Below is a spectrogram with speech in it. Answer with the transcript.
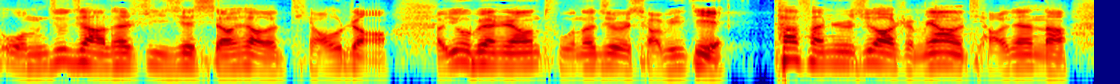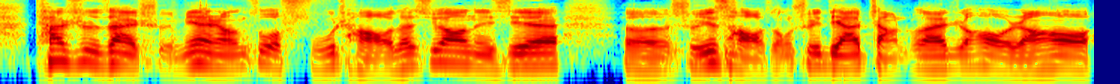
我们就。叫它是一些小小的调整。右边这张图呢，就是小鼻涕，它繁殖需要什么样的条件呢？它是在水面上做浮巢，它需要那些呃水草从水底下长出来之后，然后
